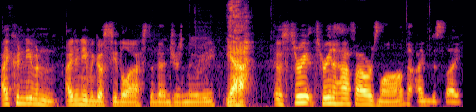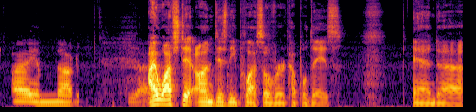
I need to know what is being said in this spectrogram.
I couldn't even. I didn't even go see the last Avengers movie. Yeah, It was three three and a half hours long. I'm just like, I am not gonna do that. I watched it on Disney Plus over a couple days, and uh,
